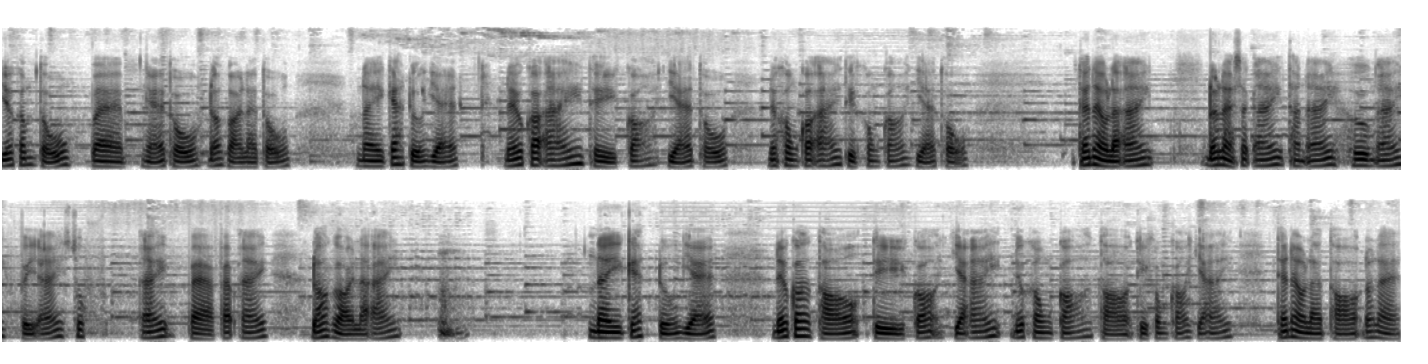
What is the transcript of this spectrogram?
giới cấm thủ và ngã thủ, đó gọi là thủ. Này các trưởng giả, nếu có ái thì có giả thủ, nếu không có ái thì không có giả thủ. Thế nào là ái? Đó là sắc ái, thanh ái, hương ái, vị ái, xúc ái và pháp ái, đó gọi là ái. Này các trưởng giả, nếu có thọ thì có giả ái, nếu không có thọ thì không có giả ái. Thế nào là thọ? Đó là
